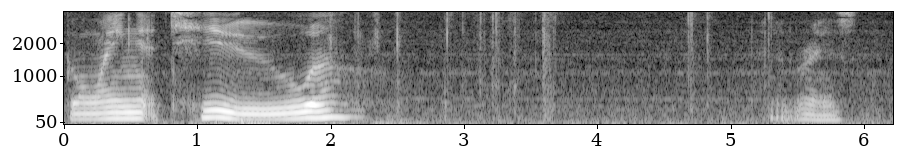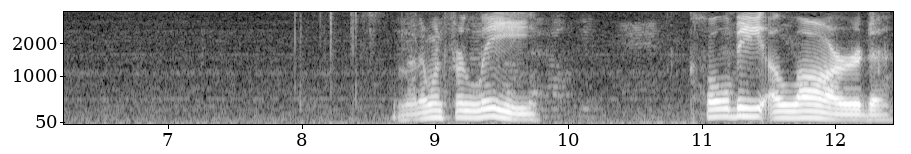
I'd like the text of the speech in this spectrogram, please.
Going to. The Braves. Another one for Lee. Kolby Allard.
